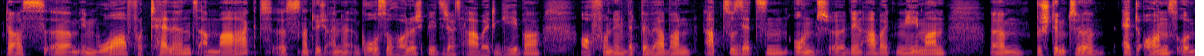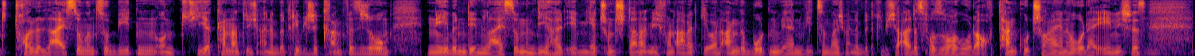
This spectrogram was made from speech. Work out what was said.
dass ähm, im War for Talent am Markt es natürlich eine große Rolle spielt, sich als Arbeitgeber auch von den Wettbewerbern abzusetzen und äh, den Arbeitnehmern ähm, bestimmte Add-ons und tolle Leistungen zu bieten. Und hier kann natürlich eine betriebliche Krankenversicherung neben den Leistungen, die halt eben jetzt schon standardmäßig von Arbeitgebern angeboten werden, wie zum Beispiel eine betriebliche Altersvorsorge oder auch Tankgutscheine oder ähnliches,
